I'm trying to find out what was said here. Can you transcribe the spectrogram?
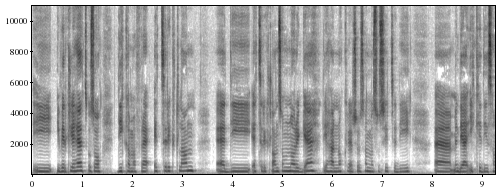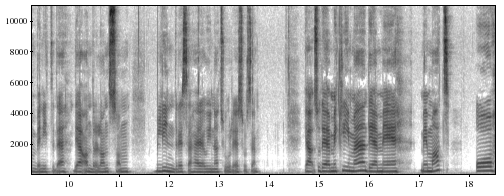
i, i virkelighet. Og de kommer fra et rikt land. Eh, de, et rikt land som Norge. De har nok ressurser, men så sitter de eh, Men det er ikke de som benytter det. Det er andre land som blindrer saharawi naturressurser. Ja, så det er med klima, det er med, med mat. Og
